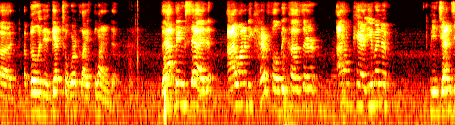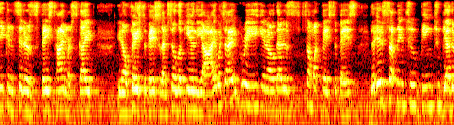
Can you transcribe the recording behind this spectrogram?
uh, ability to get to work life blend. That being said, I want to be careful because there, I don't care, even if I mean, Gen Z considers FaceTime or Skype, you know, face to face, because I'm still looking you in the eye, which I agree, you know, that is somewhat face to face there is something to being together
